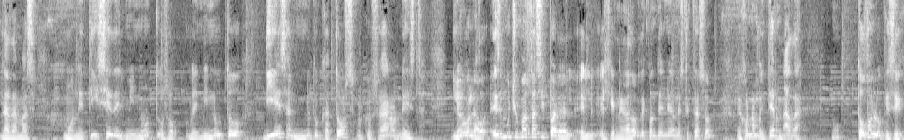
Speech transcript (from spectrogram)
nada más monetice del minuto, o sea, del minuto 10 al minuto 14 porque usaron esta. Y Luego la, es mucho más fácil para el, el- el generador de contenido en este caso, mejor no meter nada. ¿no? Todo lo que se,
